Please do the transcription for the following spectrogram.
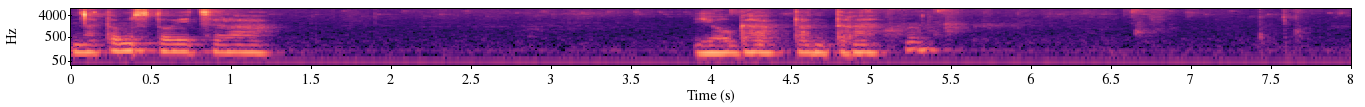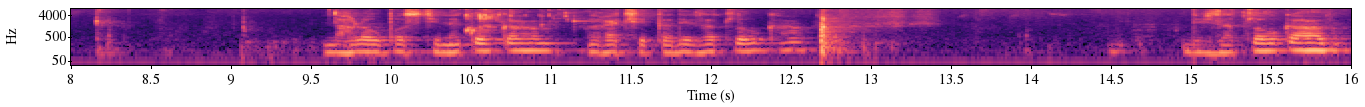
Na tom stojí celá yoga, tantra. Na hlouposti nekoukám, radši tady zatloukám. Když zatloukám,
